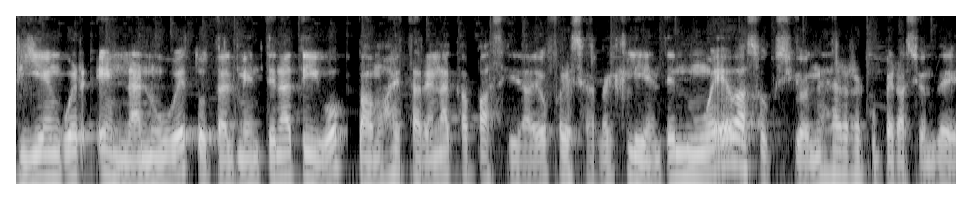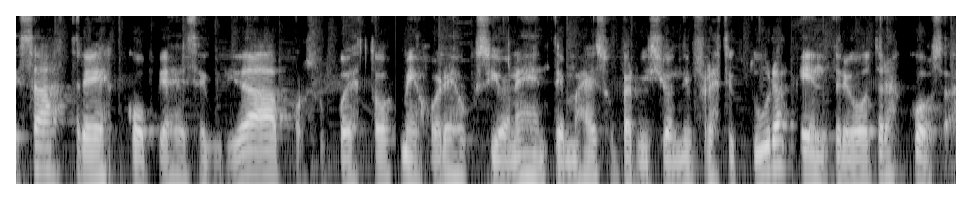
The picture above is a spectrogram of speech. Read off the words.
VMware en la nube totalmente nativo. Vamos a estar en la capacidad de ofrecerle al cliente nuevas opciones de recuperación de desastres, copias de seguridad, por supuesto, mejores opciones en temas de supervisión de infraestructura, entre otras cosas.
